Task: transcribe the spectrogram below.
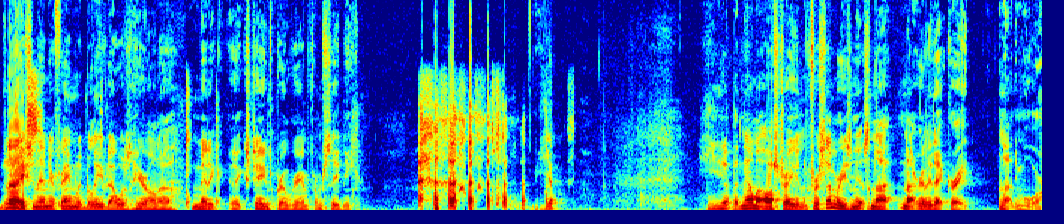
The Nice. patient and their family believed I was here on a medic exchange program from Sydney. yep. Yeah, but now my Australian, for some reason, it's not not really that great, not anymore.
